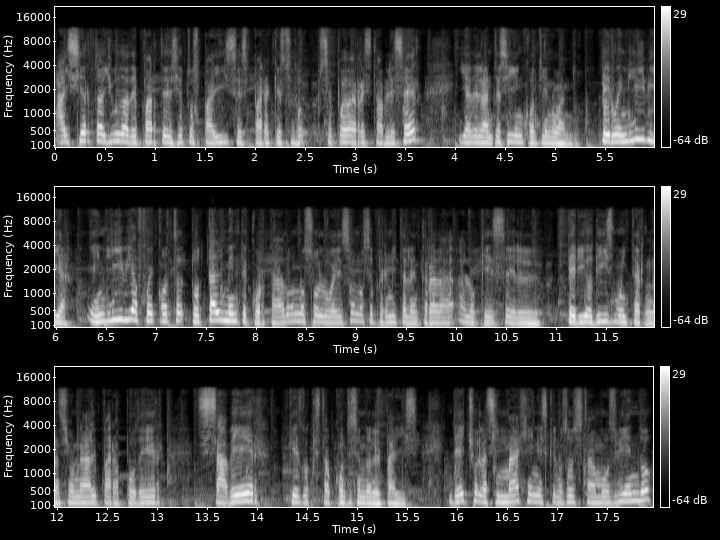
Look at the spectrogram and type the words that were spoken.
Hay cierta ayuda de parte de ciertos países para que esto se pueda restablecer y adelante siguen continuando. Pero en Libia, en Libia fue totalmente cortado, no solo eso, no se permite la entrada a lo que es el periodismo internacional para poder saber qué es lo que está aconteciendo en el país. De hecho, las imágenes que nosotros estábamos viendo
